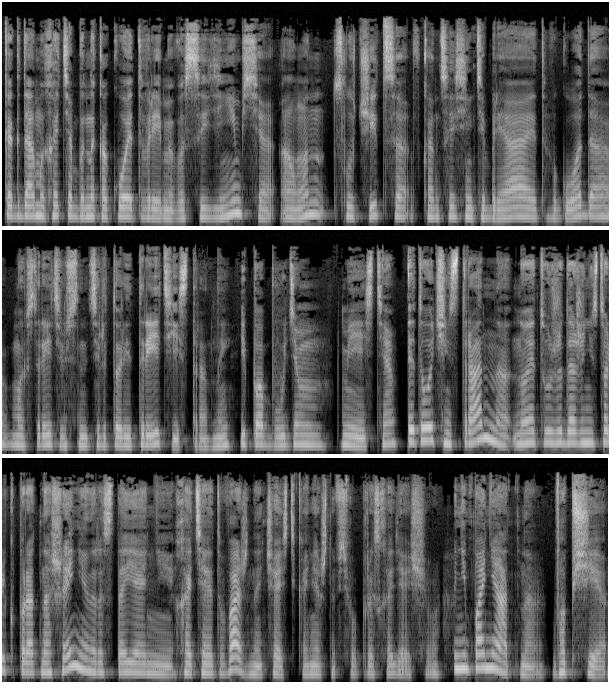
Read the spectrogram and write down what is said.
когда мы хотя бы на какое-то время воссоединимся, а он случится в конце сентября этого года. Мы встретимся на территории третьей страны и побудем вместе. Это очень странно, но это уже даже не столько про отношения на расстоянии, хотя это важная часть, конечно, всего происходящего. Непонятно вообще,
